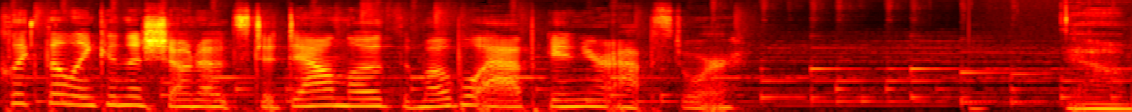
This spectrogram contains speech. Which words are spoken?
Click the link in the show notes to download the mobile app in your app store. Yeah.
